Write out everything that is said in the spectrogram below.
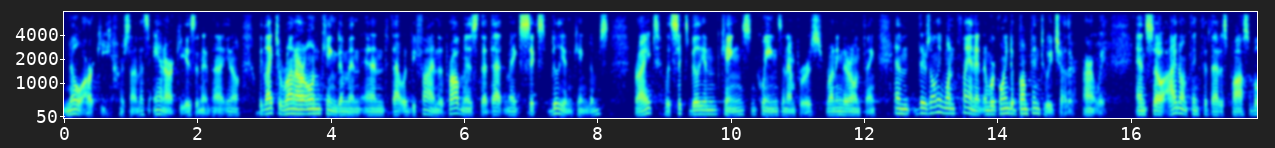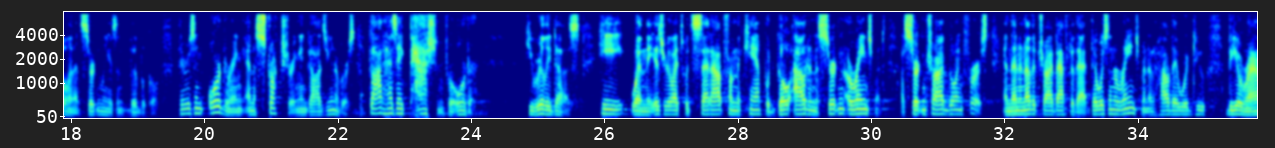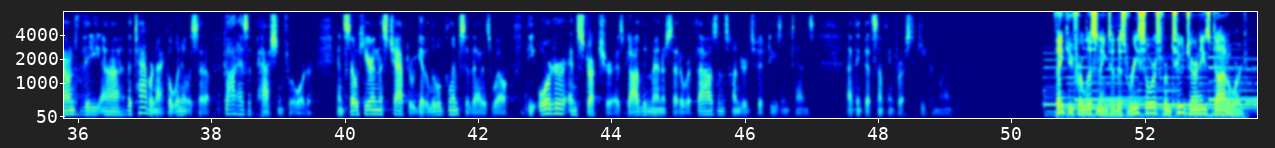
no archy or something. That's anarchy, isn't it? Uh, you know, we'd like to run our own kingdom, and, and that would be fine. The problem is that that makes six billion kingdoms, right? With six billion kings and queens and emperors running their own thing. And there's only one planet, and we're going to bump into each other, aren't we? And so I don't think that that is possible, and it certainly isn't biblical. There is an ordering and a structuring in God's universe. God has a passion for order. He really does. He, when the Israelites would set out from the camp, would go out in a certain arrangement, a certain tribe going first, and then another tribe after that. There was an arrangement of how they were to be around the, uh, the tabernacle when it was set up. God has a passion for order. And so here in this chapter, we get a little glimpse of that as well. The order and structure as godly men are set over thousands, hundreds, fifties, and tens. I think that's something for us to keep in mind. Thank you for listening to this resource from twojourneys.org.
